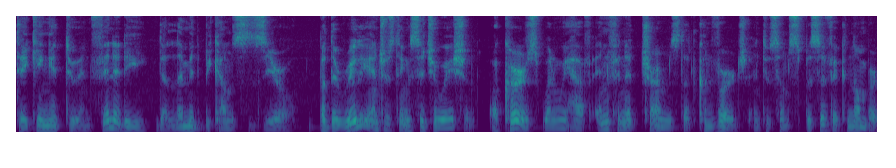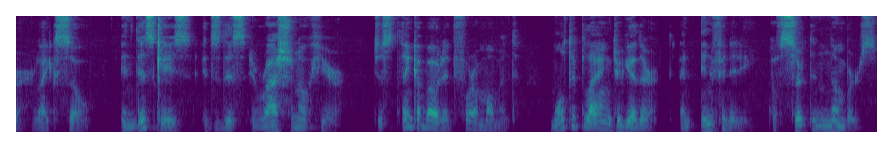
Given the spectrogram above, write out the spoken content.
Taking it to infinity, the limit becomes zero. But the really interesting situation occurs when we have infinite terms that converge into some specific number, like so. In this case, it's this irrational here. Just think about it for a moment. Multiplying together an infinity of certain numbers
